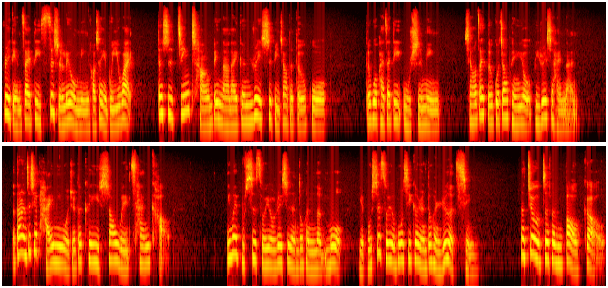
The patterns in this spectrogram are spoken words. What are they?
瑞典在第四十六名，好像也不意外。但是经常被拿来跟瑞士比较的德国。德国排在第五十名，想要在德国交朋友比瑞士还难。那当然，这些排名我觉得可以稍微参考，因为不是所有瑞士人都很冷漠，也不是所有墨西哥人都很热情。那就这份报告，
